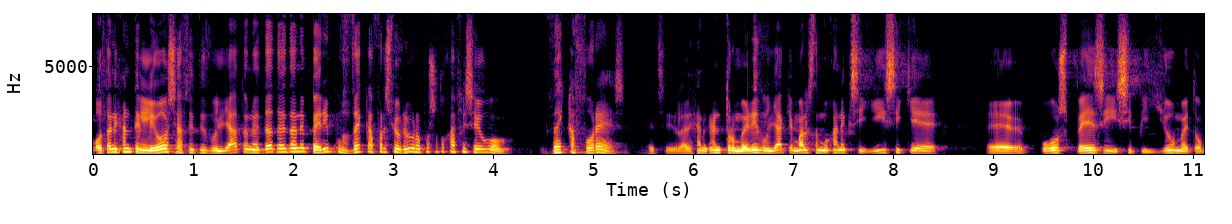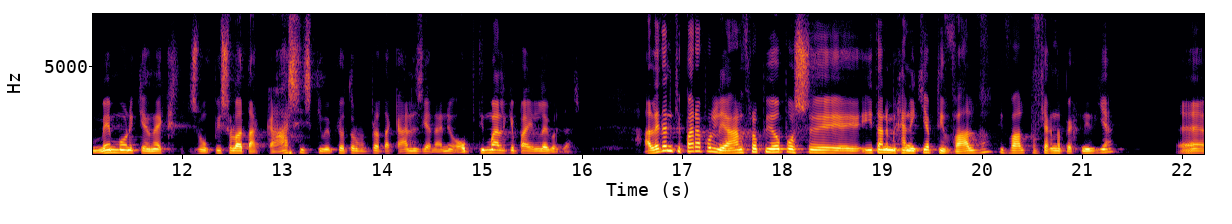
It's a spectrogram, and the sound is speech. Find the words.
Όταν είχαν τελειώσει αυτή τη δουλειά, το Nedata ήταν περίπου 10 φορές πιο γρήγορο από όσο το είχα αφήσει εγώ. 10 φορές. Δηλαδή είχαν κάνει τρομερή δουλειά και μάλιστα μου είχαν εξηγήσει και ε, πώς παίζει η CPU με το memory και να χρησιμοποιήσει όλα τα caches και με ποιο τρόπο πρέπει να τα κάνεις για να είναι optimal και πάει λέγοντας. Αλλά ήταν και πάρα πολλοί άνθρωποι, όπως ε, ήταν μηχανικοί από τη Valve, τη Valve που φτιάχνει παιχνίδια. Ε,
